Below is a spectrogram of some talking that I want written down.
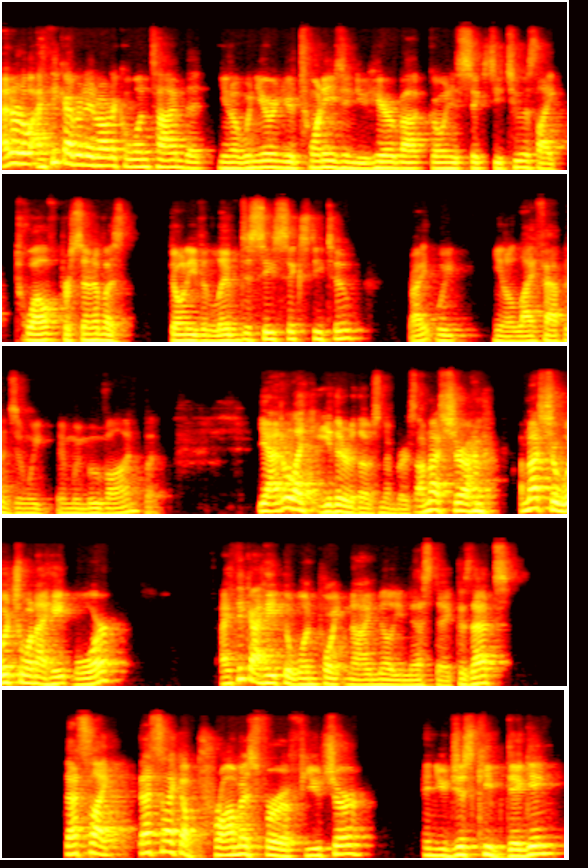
I don't know. I think I read an article one time that, you know, when you're in your 20s and you hear about going to 62, it's like 12% of us don't even live to see 62, right? We, you know, life happens and we and we move on. But yeah, I don't like either of those numbers. I'm not sure. I'm I'm not sure which one I hate more. I think I hate the 1.9 million nest egg because that's that's like that's like a promise for a future and you just keep digging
